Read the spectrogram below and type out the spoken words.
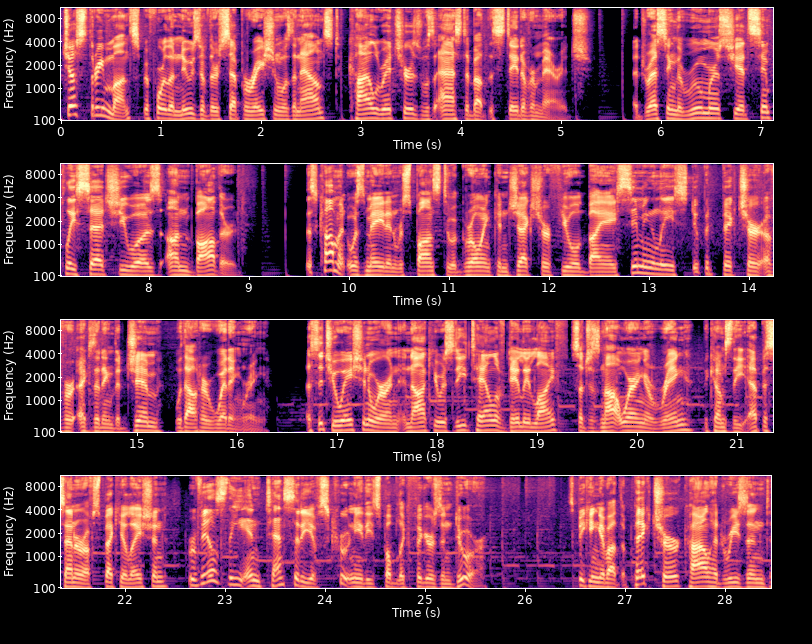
Just three months before the news of their separation was announced, Kyle Richards was asked about the state of her marriage. Addressing the rumors, she had simply said she was unbothered this comment was made in response to a growing conjecture fueled by a seemingly stupid picture of her exiting the gym without her wedding ring. A situation where an innocuous detail of daily life, such as not wearing a ring, becomes the epicenter of speculation, reveals the intensity of scrutiny these public figures endure. Speaking about the picture, Kyle had reasoned,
